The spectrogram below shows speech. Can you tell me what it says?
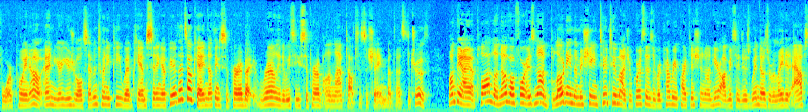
4.0 and your usual 720p webcam sitting up here. That's okay, nothing superb, but rarely do we see superb on laptops. It's a shame, but that's the truth. One thing I applaud Lenovo for is not bloating the machine too too much. Of course, there's a recovery partition on here. Obviously, there's Windows or related apps,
